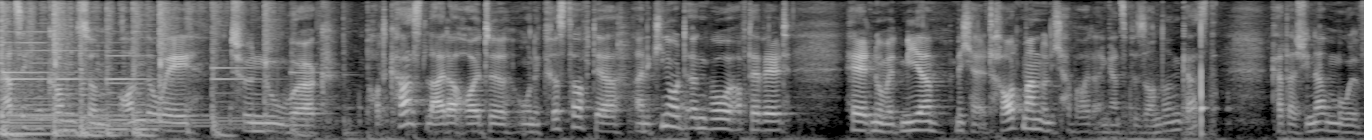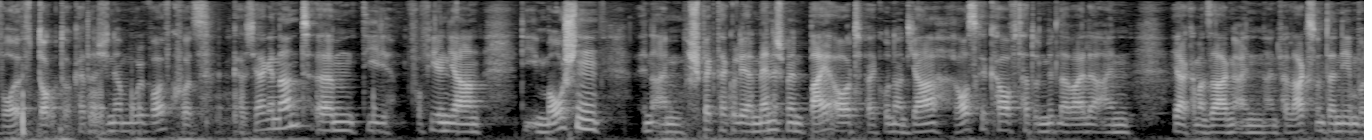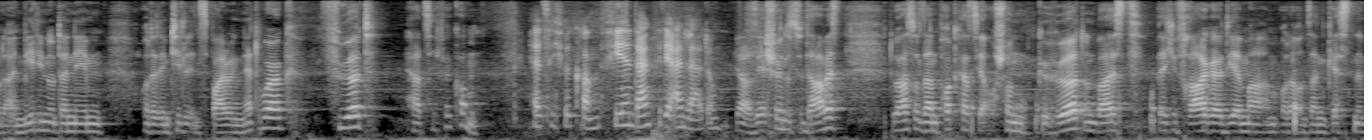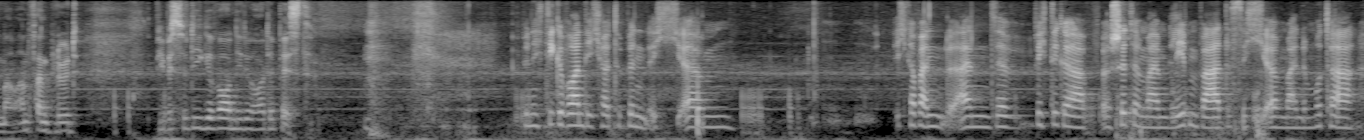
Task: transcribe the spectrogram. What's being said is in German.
Herzlich willkommen zum On the Way to New Work Podcast. Leider heute ohne Christoph, der eine Keynote irgendwo auf der Welt hält, nur mit mir, Michael Trautmann und ich habe heute einen ganz besonderen Gast. Katharina Mohl-Wolf, Dr. Katharina Mohl-Wolf, kurz Katja genannt, ähm, die vor vielen Jahren die Emotion in einem spektakulären Management-Buyout bei Gründer und Jahr rausgekauft hat und mittlerweile ein, ja, kann man sagen, ein, ein Verlagsunternehmen oder ein Medienunternehmen unter dem Titel Inspiring Network führt. Herzlich willkommen. Herzlich willkommen. Vielen Dank für die Einladung. Ja, sehr schön, dass du da bist. Du hast unseren Podcast ja auch schon gehört und weißt, welche Frage dir immer oder unseren Gästen immer am Anfang blüht. Wie bist du die geworden, die du heute bist? Bin ich die geworden, die ich heute bin? Ich, ähm, ich glaube, ein, ein sehr wichtiger Schritt in meinem Leben war, dass sich äh, meine Mutter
